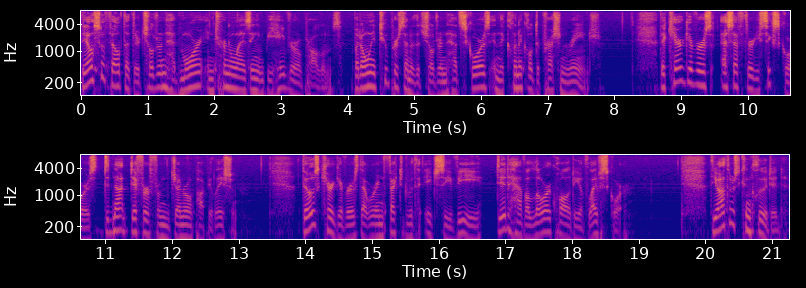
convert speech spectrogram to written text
They also felt that their children had more internalizing behavioral problems, but only 2% of the children had scores in the clinical depression range. The caregivers' SF36 scores did not differ from the general population. Those caregivers that were infected with HCV did have a lower quality of life score. The authors concluded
